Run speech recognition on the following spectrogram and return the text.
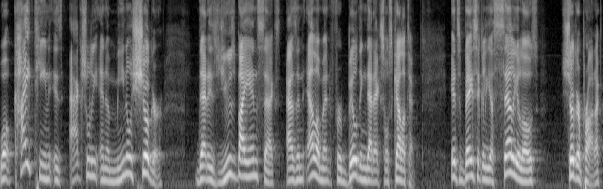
Well, chitin is actually an amino sugar that is used by insects as an element for building that exoskeleton. It's basically a cellulose sugar product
